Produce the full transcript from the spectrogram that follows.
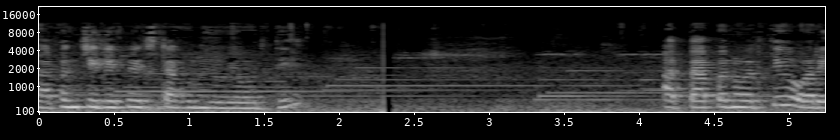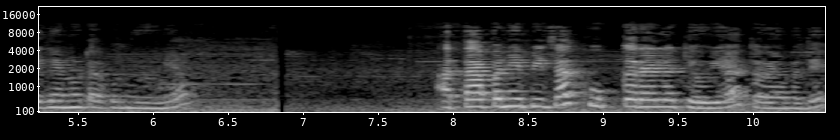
आता आपण चिली फ्लेक्स टाकून घेऊया वरती. आता आपण वरती ओरिगॅनो टाकून घेऊया. आता आपण हे पिझ्झा कुक करायला ठेवूया तव्यामध्ये.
